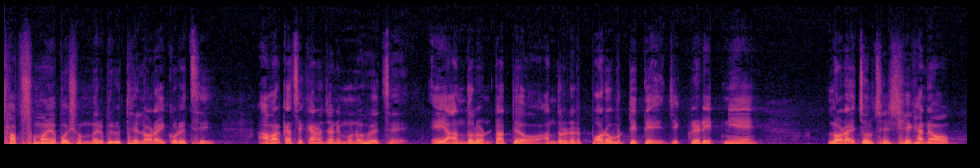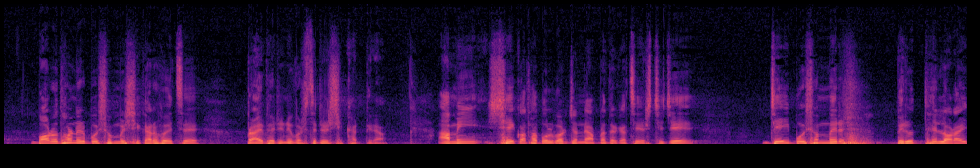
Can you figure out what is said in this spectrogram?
সব সময় বৈষম্যের বিরুদ্ধে লড়াই করেছি। আমার কাছে কেন জানি মনে হয়েছে, এই আন্দোলনটাতেও, আন্দোলনের পরবর্তীতে যে ক্রেডিট নিয়ে লড়াই চলছে, সেখানেও বড় ধরনের বৈষম্যের শিকার হয়েছে প্রাইভেট ইউনিভার্সিটির শিক্ষার্থীরা। আমি সেই কথা বলবার জন্য আপনাদের কাছে এসেছি যে, যেই বৈষম্যের বিরুদ্ধে লড়াই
